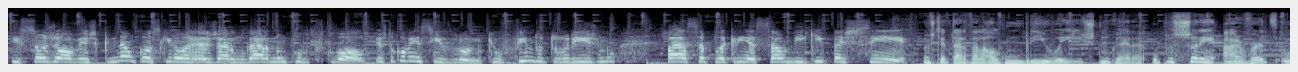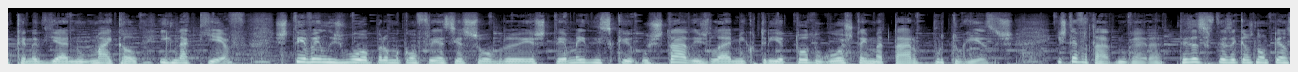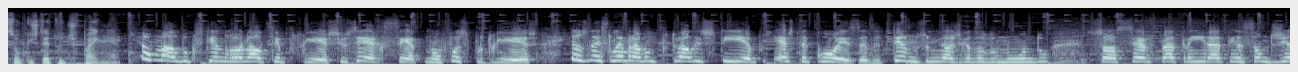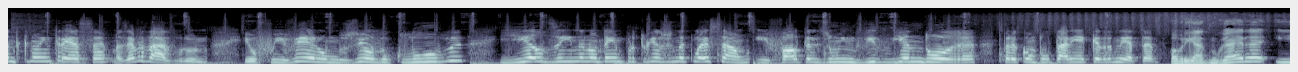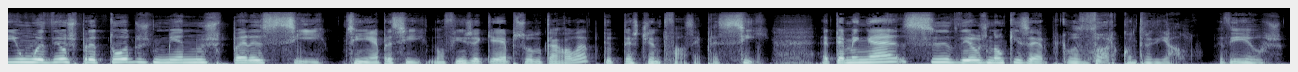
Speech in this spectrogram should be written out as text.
e são jovens que não conseguiram arranjar lugar num clube de futebol. Eu estou convencido, Bruno, que o fim do terrorismo passa pela criação de equipas C. Vamos tentar dar algum brio a isto, Nogueira. O professor em Harvard, o canadiano Michael Ignatieff, esteve em Lisboa para uma conferência sobre este tema e disse que o Estado Islâmico teria todo o gosto em matar portugueses. Isto é verdade, Nogueira? Tens a certeza que eles não pensam que isto é tudo Espanha? É o mal do Cristiano Ronaldo ser português. Se o CR7 não fosse português, eles nem se lembravam que Portugal existia. Esta coisa de termos o melhor jogador do mundo só serve para atrair a atenção de gente que não interessa. Mas é verdade, Bruno. Eu fui ver o museu do clube e eles ainda não têm portugueses na coleção. E falta-lhes um indivíduo de Andorra para completarem a caderneta. Obrigado, Nogueira, e um adeus para todos, menos menos para si. Sim, é para si. Não finja que é a pessoa do carro ao lado, porque eu detesto gente falsa. É para si. Até amanhã, se Deus não quiser, porque eu adoro contrariá-lo. Adeus.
